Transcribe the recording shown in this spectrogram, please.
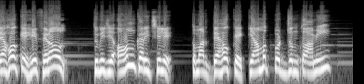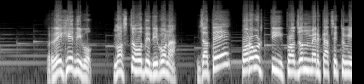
দেহকে হে ফেরাউন তুমি যে অহংকারী ছিলে, তোমার দেহকে কিয়ামত পর্যন্ত আমি রেখে দিব, নষ্ট হতে দিব না। যাতে পরবর্তী প্রজন্মের কাছে তুমি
